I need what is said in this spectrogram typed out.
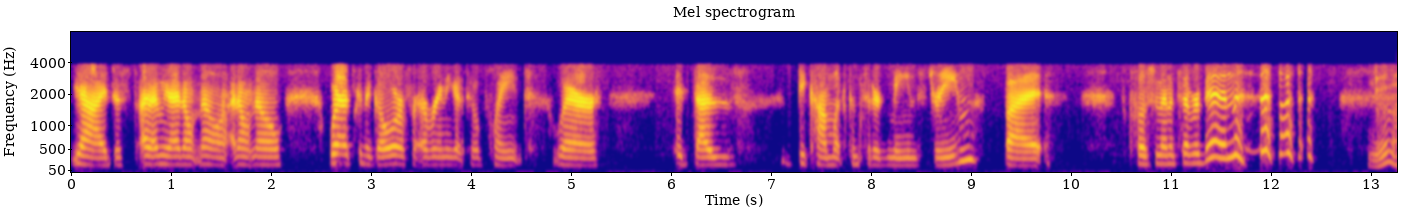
yeah, I just I, I mean, I don't know. I don't know where it's going to go or if we're ever going to get to a point where it does become what's considered mainstream, but closer than it's ever been. yeah.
